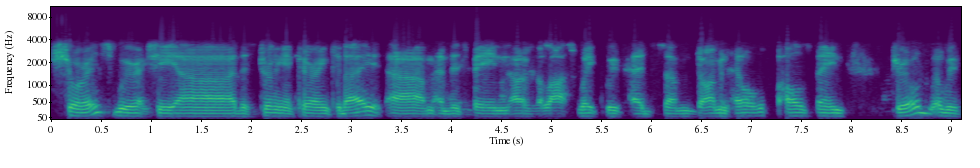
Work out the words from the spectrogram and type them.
Sure is. We're actually, uh, there's drilling occurring today, um, and there's been, over the last week, we've had some diamond holes being drilled. We've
